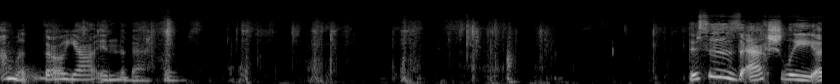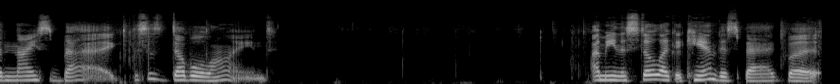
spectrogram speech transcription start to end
I'm gonna throw y'all in the bathroom. This is actually a nice bag. This is double lined. I mean, it's still like a canvas bag, but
